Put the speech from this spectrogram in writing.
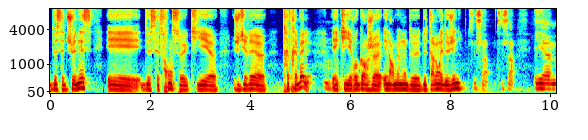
de cette jeunesse et de cette France qui est, je dirais, très très belle mmh. et qui regorge énormément de, de talent et de génie. C'est ça, c'est ça. Et euh,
